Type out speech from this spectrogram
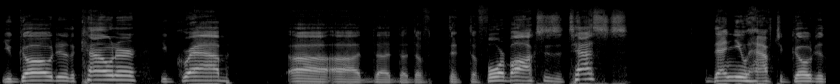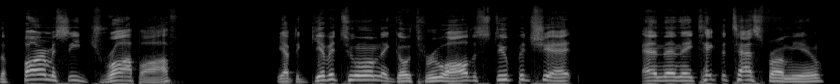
you go to the counter, you grab uh, uh, the, the, the, the, the four boxes of tests, then you have to go to the pharmacy drop off. You have to give it to them. They go through all the stupid shit, and then they take the test from you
